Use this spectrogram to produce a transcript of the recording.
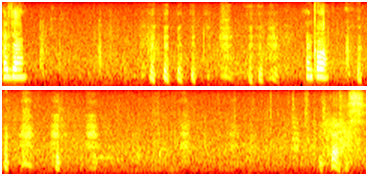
はるちゃん。あんこ。よし。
